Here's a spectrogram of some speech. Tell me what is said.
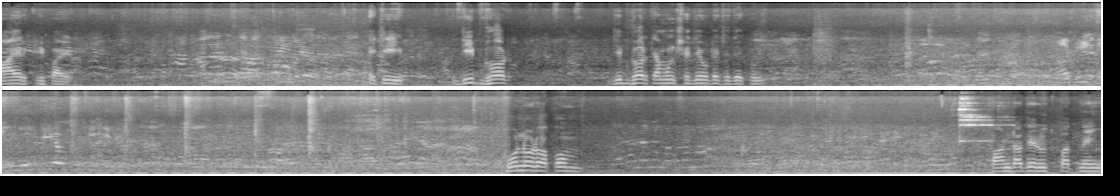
মায়ের কৃপায়। এটি দ্বীপঘর। দ্বীপঘর কেমন সেজে উঠেছে দেখুন। কোনো রকম পান্ডাদের উৎপাত নেই।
